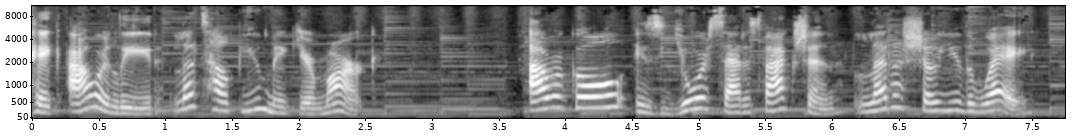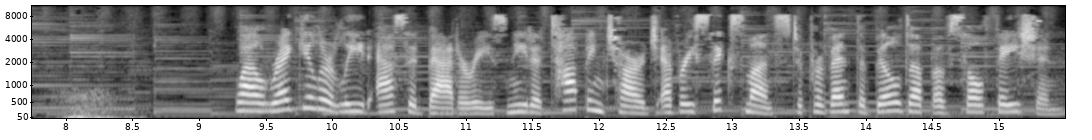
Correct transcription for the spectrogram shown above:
Take our lead, let's help you make your mark. Our goal is your satisfaction. Let us show you the way. While regular lead-acid batteries need a topping charge every six months to prevent the buildup of sulfation,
